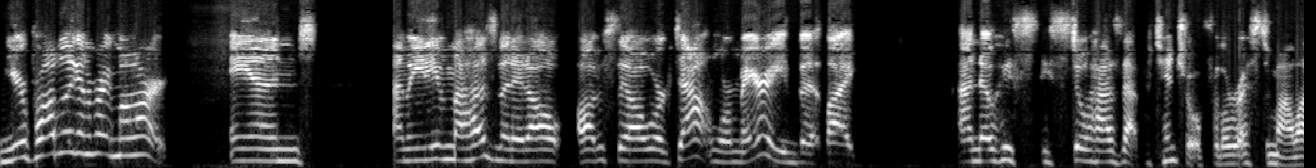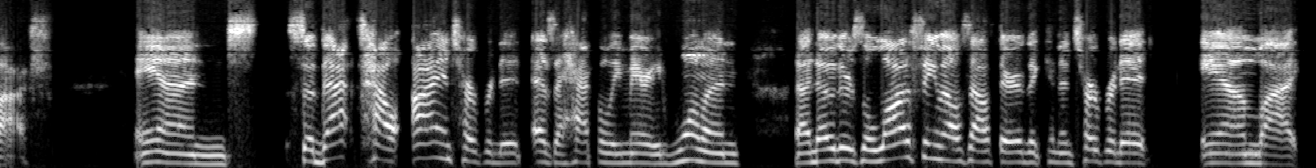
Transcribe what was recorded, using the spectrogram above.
you're probably going to break my heart. And I mean, even my husband, it all obviously all worked out and we're married, but like, I know he's, he still has that potential for the rest of my life. And so that's how I interpret it as a happily married woman. And I know there's a lot of females out there that can interpret it and like,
